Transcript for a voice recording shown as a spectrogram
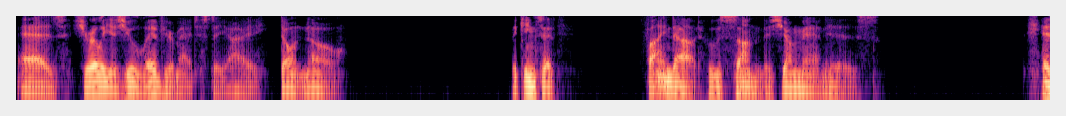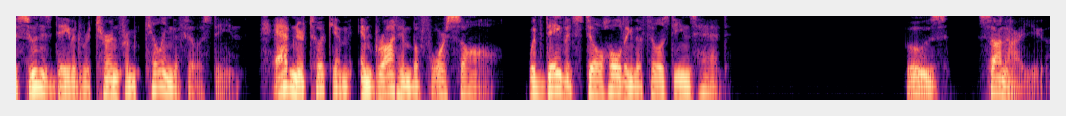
as surely as you live your majesty i don't know. The king said find out whose son this young man is. As soon as david returned from killing the philistine abner took him and brought him before saul with david still holding the philistine's head. Whose son are you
